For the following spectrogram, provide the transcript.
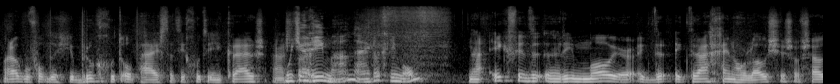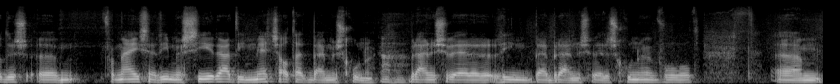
Maar ook bijvoorbeeld dat je broek goed ophijst, dat die goed in je kruis aansluit. Moet je een riem aan eigenlijk, riem om? Nou, ik vind een riem mooier. Ik, ik draag geen horloges of zo. Dus um, voor mij is een riem een sieraad. Die matcht altijd bij mijn schoenen. Aha. Bruine zware riem bij bruine zware schoenen bijvoorbeeld. Um,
